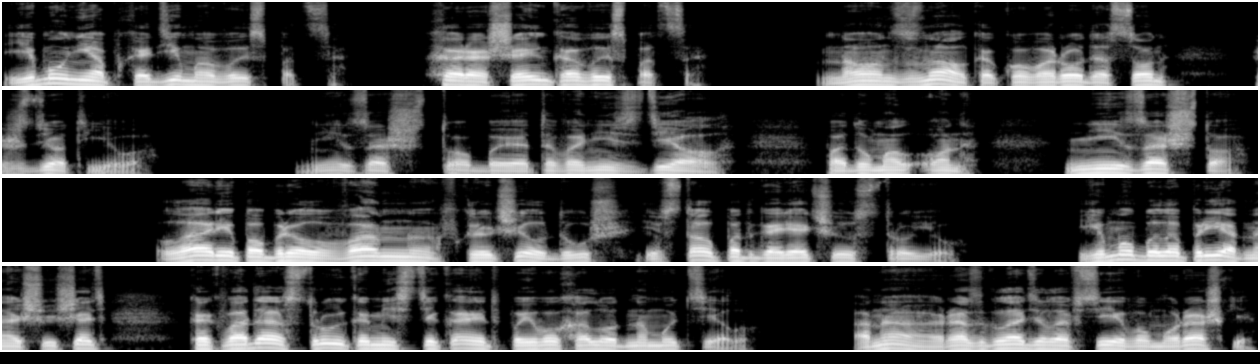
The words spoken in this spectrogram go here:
Ему необходимо выспаться. Хорошенько выспаться. Но он знал, какого рода сон ждет его. «Ни за что бы этого не сделал», — подумал он. «Ни за что». Ларри побрел в ванну, включил душ и встал под горячую струю. Ему было приятно ощущать, как вода струйками стекает по его холодному телу. Она разгладила все его мурашки,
